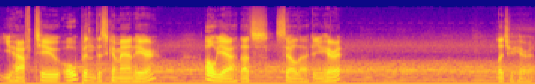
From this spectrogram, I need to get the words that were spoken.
you have to open this command here. Oh yeah, that's Zelda. Can you hear it? Let you hear it.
